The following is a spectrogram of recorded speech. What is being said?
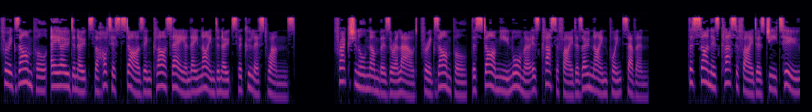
For example, AO denotes the hottest stars in class A and A9 denotes the coolest ones. Fractional numbers are allowed, for example, the star mu Norma is classified as 09.7. The Sun is classified as G2.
